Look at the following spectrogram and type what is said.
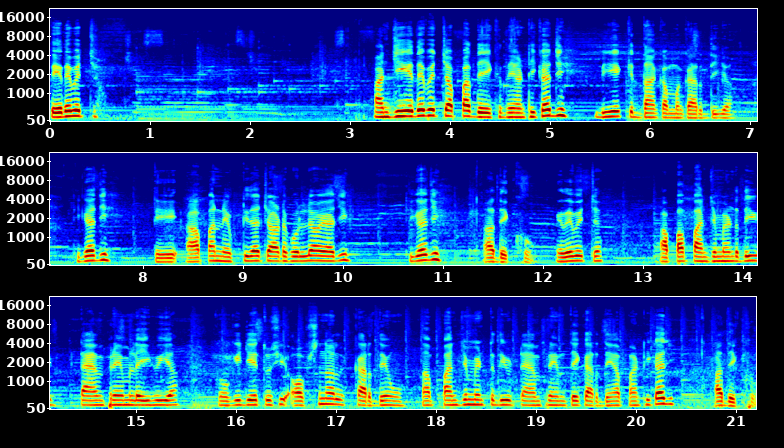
ਤੇ ਇਹਦੇ ਵਿੱਚ ਹਾਂਜੀ, ਇਹਦੇ ਵਿੱਚ ਆਪਾਂ ਦੇਖਦੇ ਹਾਂ, ਠੀਕ ਆ ਜੀ? ਵੀ ਇਹ ਕਿੱਦਾਂ ਕੰਮ ਕਰਦੀ ਆ, ਠੀਕ ਆ ਜੀ? ਤੇ ਆਪਾਂ ਨਿਫਟੀ ਦਾ ਚਾਰਟ ਖੋਲਿਆ ਹੋਇਆ ਜੀ, ਠੀਕ ਆ ਜੀ? ਆ ਦੇਖੋ, ਇਹਦੇ ਵਿੱਚ ਆਪਾਂ 5 ਮਿੰਟ ਦੀ ਟਾਈਮ ਫਰੇਮ ਲਈ ਹੋਈ ਆ। ਕਿਉਂਕਿ ਜੇ ਤੁਸੀਂ ਆਪਸ਼ਨਲ ਕਰਦੇ ਹੋ, ਤਾਂ 5 ਮਿੰਟ ਦੀ ਟਾਈਮ ਫਰੇਮ ਤੇ ਕਰਦੇ ਆ ਆਪਾਂ, ਠੀਕ ਆ ਜੀ? ਆ ਦੇਖੋ।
